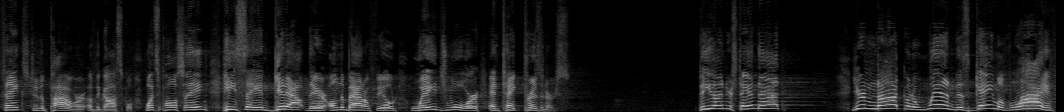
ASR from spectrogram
thanks to the power of the gospel. What's Paul saying? He's saying, get out there on the battlefield, wage war, and take prisoners. Do you understand that? You're not going to win this game of life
